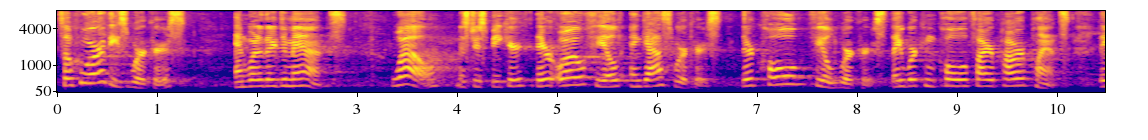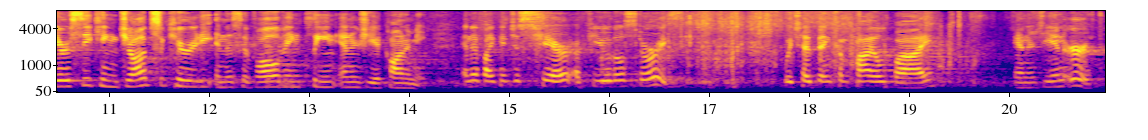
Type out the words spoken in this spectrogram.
So who are these workers, and what are their demands? Well, Mr. Speaker, they're oil field and gas workers. They're coal field workers. They work in coal-fired power plants. They are seeking job security in this evolving clean energy economy. And if I can just share a few of those stories, which have been compiled by Energy and Earth.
